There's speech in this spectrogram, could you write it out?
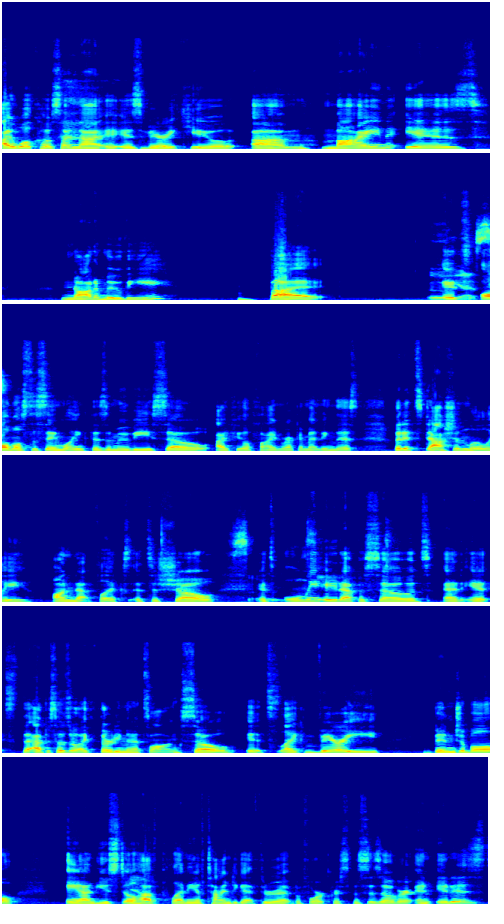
I will co-sign that. It is very cute. Um, mine is not a movie, but Ooh, it's yes. almost the same length as a movie, so I feel fine recommending this. But it's Dash and Lily on Netflix. It's a show. So it's only eight episodes, and it's the episodes are like thirty minutes long, so it's like very bingeable, and you still Yeah. have plenty of time to get through it before Christmas is over. And it is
